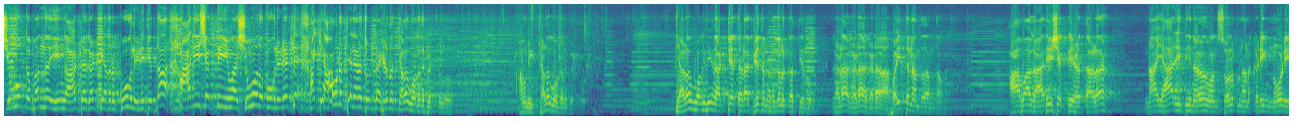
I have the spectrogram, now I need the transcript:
ಶಿವಕ್ಕೆ ಬಂದು ಹಿಂಗೆ ಅಡ್ಡಗಟ್ಟಿ ಅದರ ಕೂಗಲು ಹಿಡಿತಿದ್ದ, ಆದಿಶಕ್ತಿ ಇವ ಶಿವದ ಕೂಗಲು ಹಿಡಿಯಟ್ಲೆ, ಆಕೆ ಅವನ ತಲೆಯನ್ನು ಚುಟ್ಟ ಹಿಡಿದು ತೆಳಗೆ ಹೋಗದ ಬಿಟ್ಟಳು. ಅವನಿಗೆ ಕೆಳಗೆ ಹೋಗದ ಬಿಟ್ಟಳು. ತೆಳಗೆ ಹೋಗದಿದ್ದು ಅಟ್ಟೆ ತಡ ಬೇದ ನಡಗಲು ಕತ್ತಿದು. ಗಡ ಗಡ ಗಡ, ಹೋಯ್ತ ಅಂದವ. ಆವಾಗ ಆದಿಶಕ್ತಿ ಹೇಳ್ತಾಳ, ನಾ ಯಾರಿದ್ದೀನಿ ಒಂದು ಸ್ವಲ್ಪ ನನ್ನ ಕಡೆಗೆ ನೋಡಿ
